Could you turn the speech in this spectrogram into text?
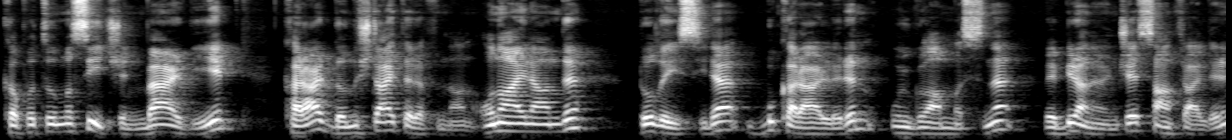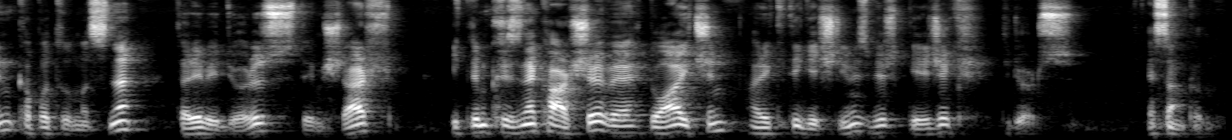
kapatılması için verdiği karar Danıştay tarafından onaylandı. Dolayısıyla bu kararların uygulanmasını ve bir an önce santrallerin kapatılmasını talep ediyoruz demişler. İklim krizine karşı ve doğa için harekete geçtiğimiz bir gelecek diliyoruz. Esen kalın.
